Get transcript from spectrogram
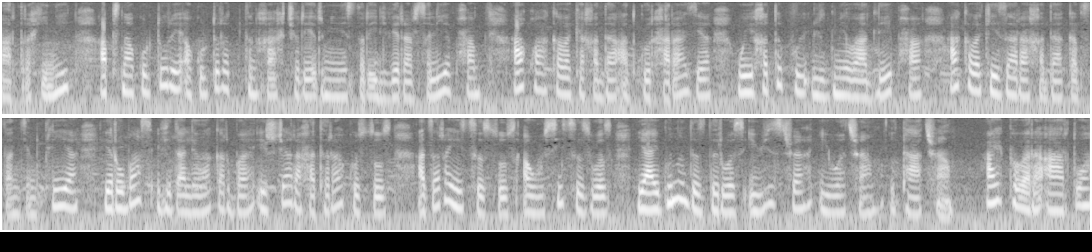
аартрахь инеит аԥсны акультуреи акультуратә ҭынхахьчареи рминистр эльвира арсалиеԥҳа аҟәа ақалақь ахада адгәыр ҳаразиа уи ихаҭыԥуаҩ людмила адлеиԥҳа ақалақь еизара ахада константин плиа иара убас витали лакрба ирҿиара ҳаҭыр ақәызҵоз аҵара ицызҵоз аус ицызуаз иааигәаны дыздыруаз иҩызцәа иуацәа иҭаацәа Айпылара аартуа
